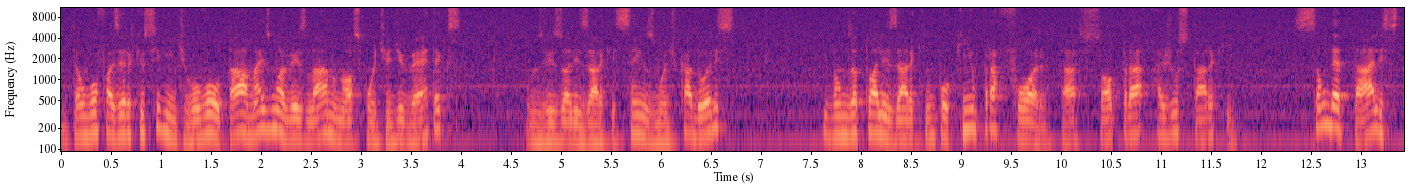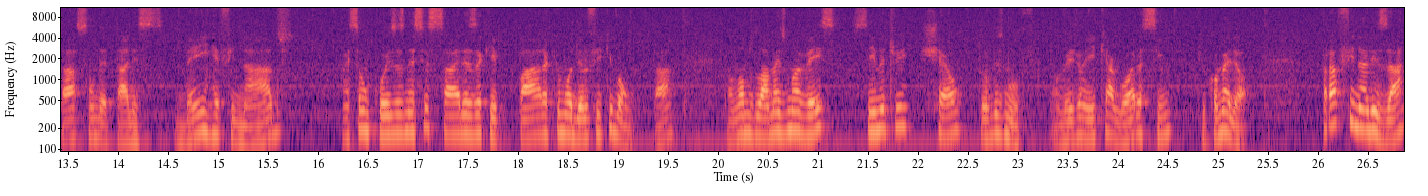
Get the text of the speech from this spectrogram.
Então vou fazer aqui o seguinte, vou voltar mais uma vez lá no nosso pontinho de Vertex, vamos visualizar aqui sem os modificadores, e vamos atualizar aqui um pouquinho para fora, tá? só para ajustar aqui. São detalhes, tá? são detalhes bem refinados, mas são coisas necessárias aqui para que o modelo fique bom. Tá? Então vamos lá mais uma vez, Symmetry, Shell, Turbo Smooth. Então vejam aí que agora sim ficou melhor. Para finalizar,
